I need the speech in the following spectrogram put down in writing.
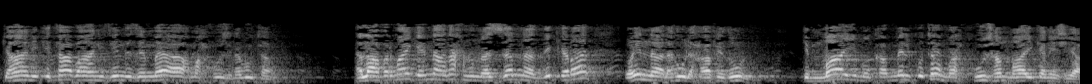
کہ آہنی کتاب آہنی زند ذمہ آہ محفوظ نبو تھا۔ اللہ فرمائے کہ انہا نحن نزلنا ذکرہ و انہا لہو لحافظون۔ کہ مائی مکمل کو تھا، محفوظ ہم مائی کا نشیا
